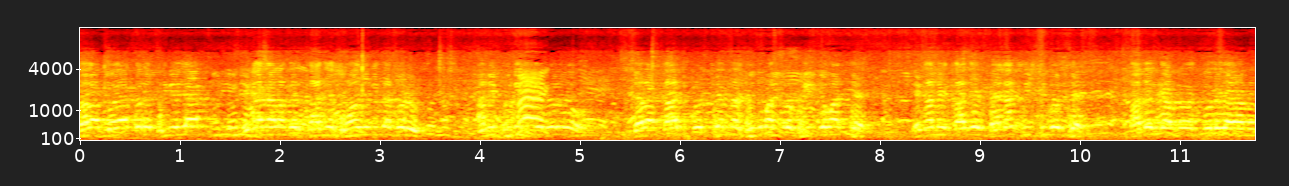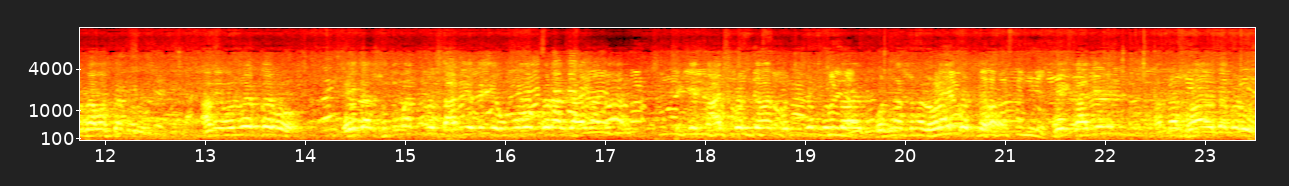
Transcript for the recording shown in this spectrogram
তারা দয়া করে ফিরে যান। এখানে আমাদের কাজে সহযোগিতা করুন। আমি পুলিশকে বলব যারা কাজ করছেন না, শুধুমাত্র ভিড় জমাচ্ছেন, এখানে কাজের ব্যাঘাত সৃষ্টি করছেন, তাদেরকে আপনারা চলে যাওয়ানোর ব্যবস্থা করুন। আমি অনুরোধ করব, এইটা শুধুমাত্র দাঁড়িয়ে থেকে উপভোগ করার জায়গা নয়, একে কাজ করতে হয়, পরিশ্রম করতে হয় বন্যার সঙ্গে লড়াই করতে হয়। সেই কাজে আপনার সহায়তা করুন।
